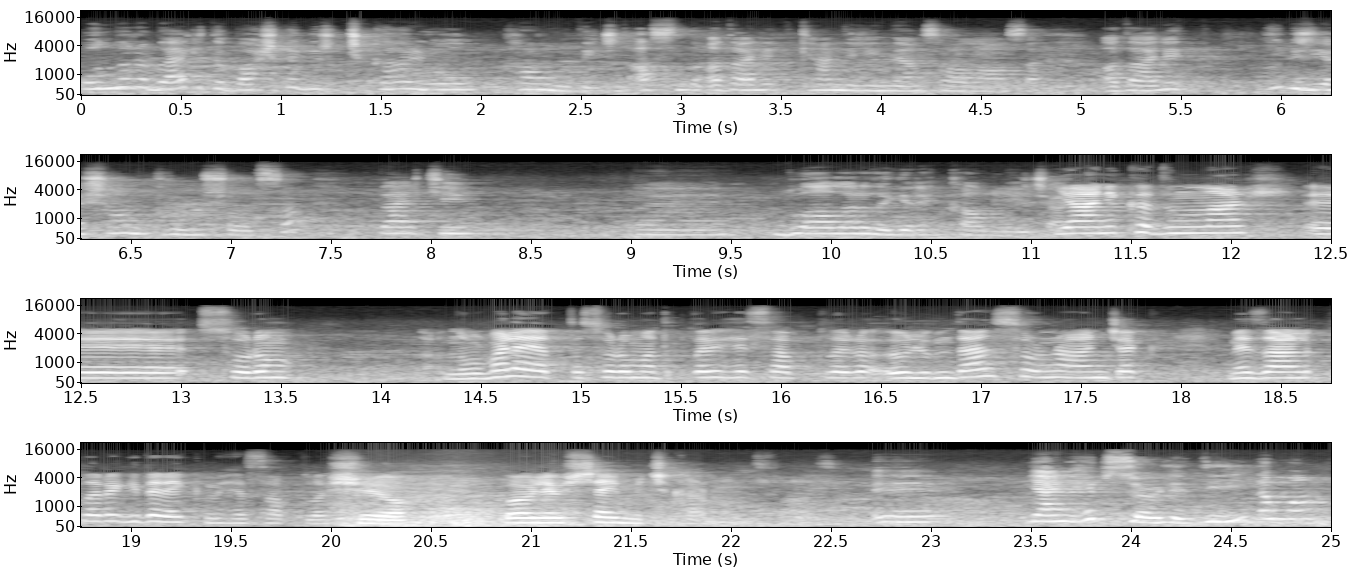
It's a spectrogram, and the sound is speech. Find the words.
onlara belki de başka bir çıkar yol kalmadığı için aslında adalet kendiliğinden sağlansa, adaletli bir yaşam kurulmuş olsa belki e, dualara da gerek kalmayacak. Yani kadınlar e, sorum normal hayatta soramadıkları hesapları ölümden sonra ancak mezarlıklara giderek mi hesaplaşıyor? Böyle bir şey mi çıkarmamız lazım? Ee, yani hepsi öyle değil ama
